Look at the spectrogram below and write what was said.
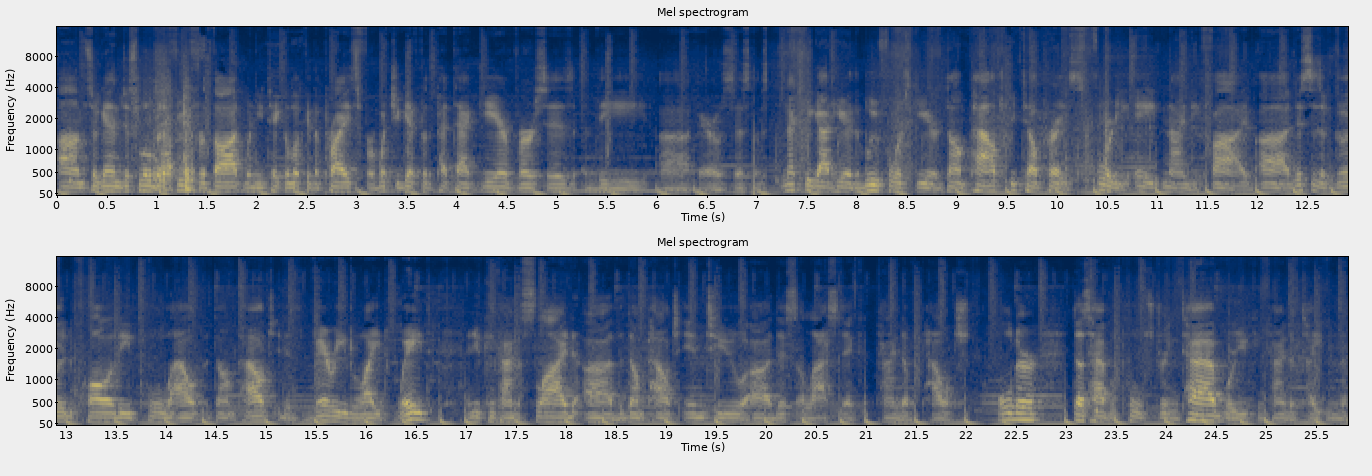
Um, so again, just a little bit of food for thought when you take a look at the price for what you get for the Petac gear versus the uh, Ferro Systems. Next we got here the Blue Force gear dump pouch, retail price $48.95. Uh, this is a good quality pull out dump pouch. It is very lightweight and you can kind of slide uh, the dump pouch into uh, this elastic kind of pouch holder. Does have a pull string tab where you can kind of tighten the,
